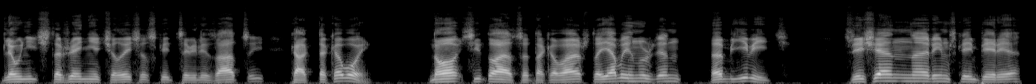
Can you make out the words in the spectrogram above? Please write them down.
для уничтожения человеческой цивилизации как таковой. Но ситуация такова, что я вынужден объявить. Священная Римская империя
